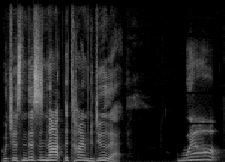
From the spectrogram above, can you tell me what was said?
Which is this is not the time to do that. Well,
